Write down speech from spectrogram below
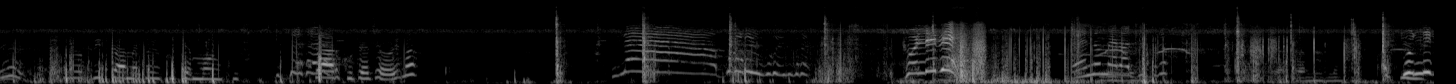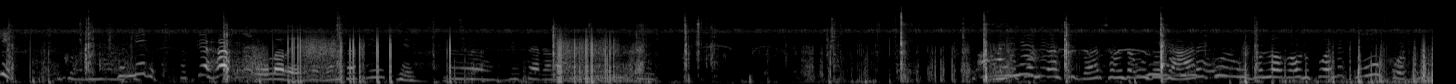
यो बिटामा चाहिँ खुट्टे मङ्की? चार खुट्टे छ होइन के हा सोलर हेर्नु भन्छ कि अस्ति घर छाउँदा उँधो झारेको उँधो लगाउनु पर्ने को खोज्नु?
